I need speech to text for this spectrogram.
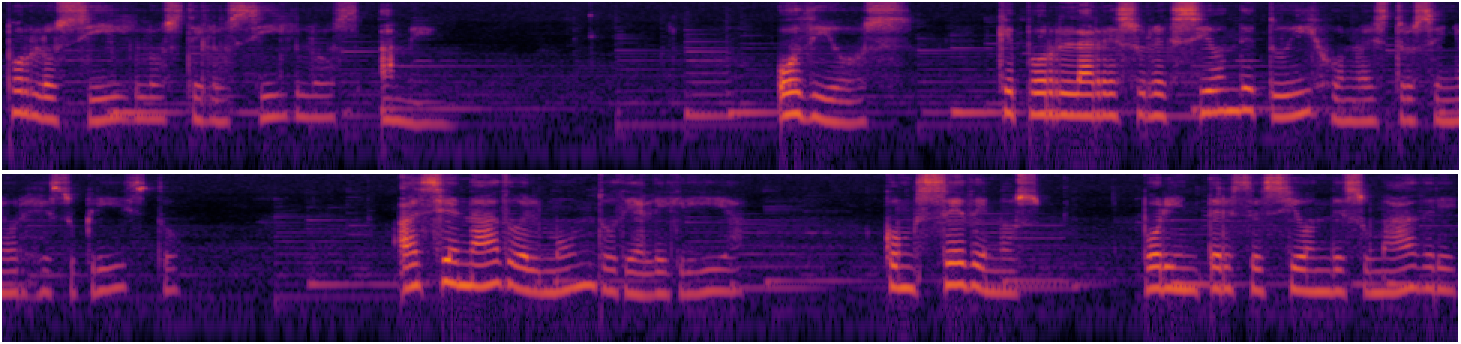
por los siglos de los siglos. Amén. Oh Dios, que por la resurrección de tu Hijo nuestro Señor Jesucristo, has llenado el mundo de alegría, concédenos por intercesión de su Madre,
